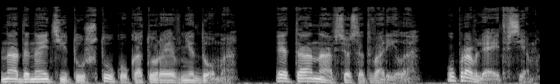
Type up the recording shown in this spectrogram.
Надо найти ту штуку, которая вне дома. Это она все сотворила. Управляет всем».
